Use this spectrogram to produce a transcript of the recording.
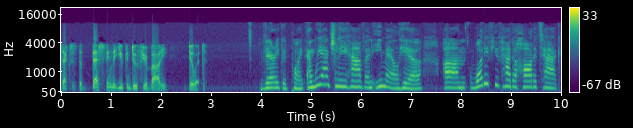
sex is the best thing that you can do for your body. Do it. Very good point. And we actually have an email here. Um, what if you've had a heart attack?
